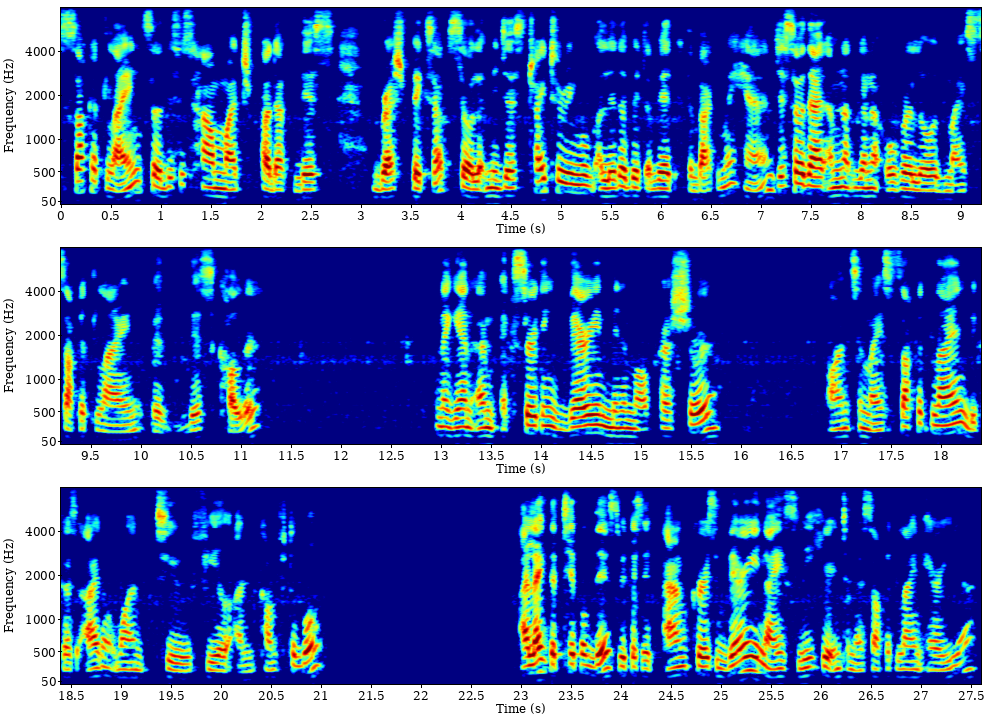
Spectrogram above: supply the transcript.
socket line. So this is how much product this brush picks up. So let me just try to remove a little bit of it at the back of my hand just so that I'm not to overload my socket line with this color. And again, I'm exerting very minimal pressure onto my socket line because I don't want to feel uncomfortable. I like the tip of this because it anchors very nicely here into my socket line area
